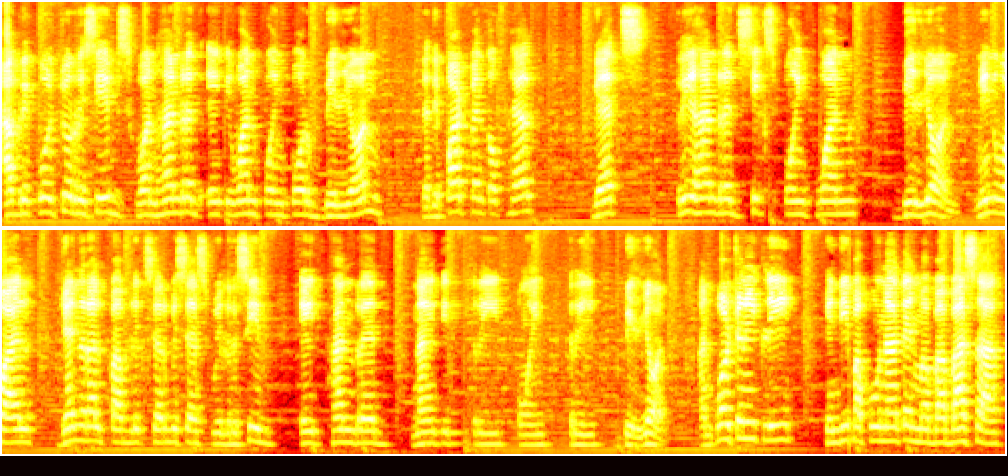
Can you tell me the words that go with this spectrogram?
Agriculture receives 181.4 billion. The Department of Health gets 306.1 billion. Meanwhile, General Public Services will receive 893.3 billion. Unfortunately, hindi pa po natin mababasa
